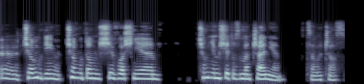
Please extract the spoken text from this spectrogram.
e, ciągnie, ciągną mi się właśnie, ciągnie mi się to zmęczenie cały czas.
